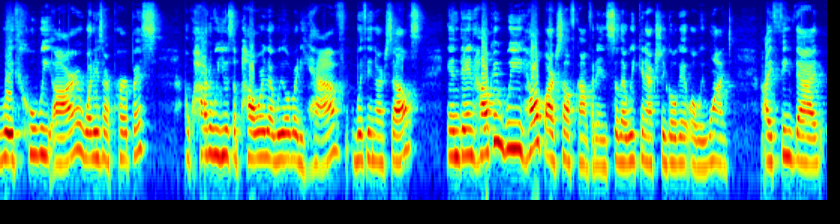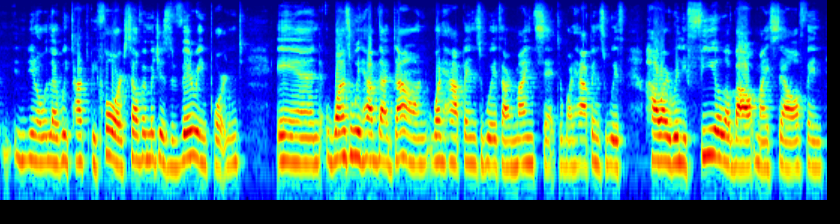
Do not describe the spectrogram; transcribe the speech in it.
with who we are what is our purpose how do we use the power that we already have within ourselves and then how can we help our self-confidence so that we can actually go get what we want I think that, you know, like we talked before, self image is very important. And once we have that down, what happens with our mindset? What happens with how I really feel about myself and,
